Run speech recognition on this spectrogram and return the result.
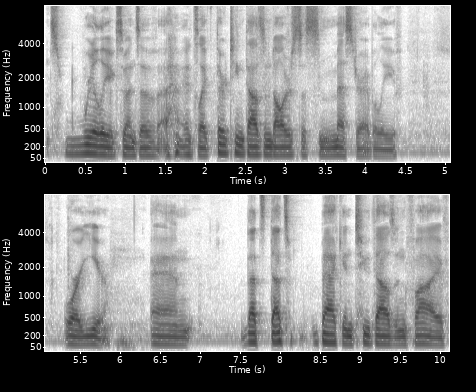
it's really expensive. It's like thirteen thousand dollars a semester, I believe, or a year, and that's that's back in 2005.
